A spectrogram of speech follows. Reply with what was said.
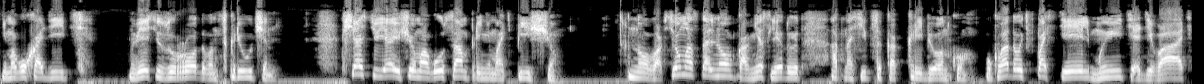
не могу ходить. Весь изуродован, скрючен. К счастью, я еще могу сам принимать пищу. Но во всем остальном ко мне следует относиться как к ребенку. Укладывать в постель, мыть, одевать.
